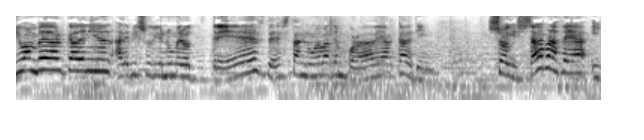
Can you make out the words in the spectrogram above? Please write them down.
Joan B. Arcadenian al episodio número 3 de esta nueva temporada de Arcadeting. Soy Sara Panacea y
